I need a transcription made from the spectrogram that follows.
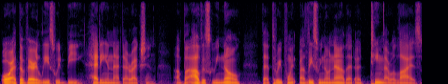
Or at the very least, we'd be heading in that direction. Uh, but obviously, we know that three point, at least we know now that a team that relies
